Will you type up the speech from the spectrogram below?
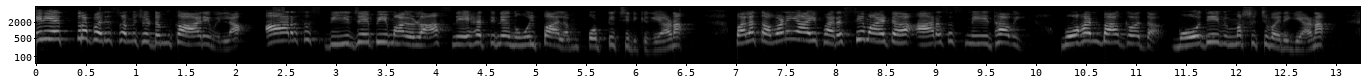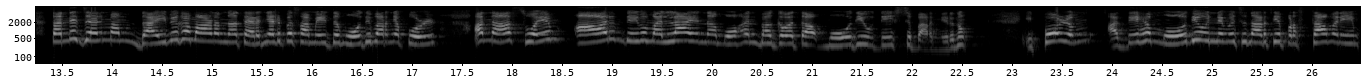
ഇനി എത്ര പരിശ്രമിച്ചിട്ടും കാര്യമില്ല. R S S B J പിയുമായുള്ള ആ സ്നേഹത്തിന്റെ നൂൽപാലം പൊട്ടിച്ചിരിക്കുകയാണ്. പല തവണയായി പരസ്യമായിട്ട് ആർ എസ് എസ് മേധാവി മോഹൻ ഭാഗവത് മോദിയെ വിമർശിച്ചു വരികയാണ്. തന്റെ ജന്മം ദൈവികമാണെന്ന് തെരഞ്ഞെടുപ്പ് സമയത്ത് മോദി പറഞ്ഞപ്പോൾ അന്ന് സ്വയം ആരും ദൈവമല്ല എന്ന് മോഹൻ ഭഗവത് മോദി ഉദ്ദേശിച്ച് പറഞ്ഞിരുന്നു. ഇപ്പോഴും അദ്ദേഹം മോദി ഉന്നമിച്ച് നടത്തിയ പ്രസ്താവനയും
